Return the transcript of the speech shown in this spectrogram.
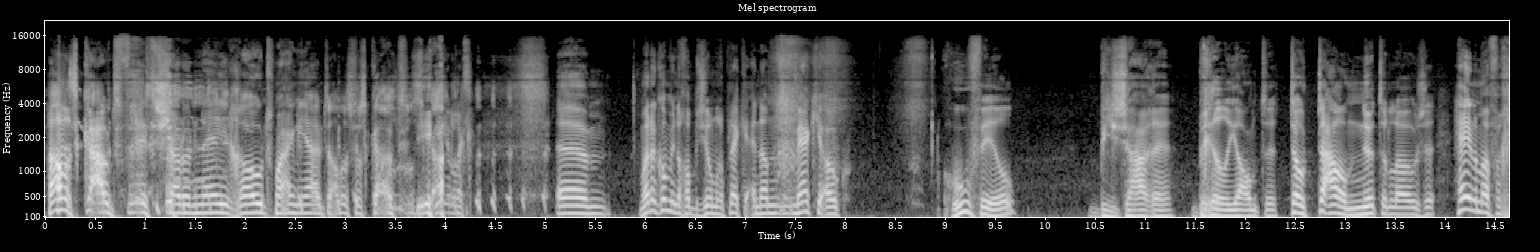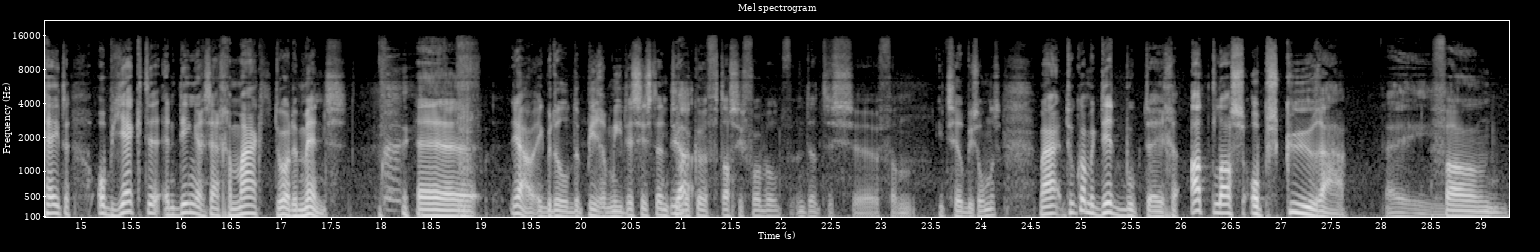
Alles koud, fris, chardonnay, rood, maakt niet uit. Alles was koud. Alles was koud. Heerlijk. Ehm, maar dan kom je nog op bijzondere plekken. En dan merk je ook hoeveel bizarre, briljante, totaal nutteloze, helemaal vergeten objecten en dingen zijn gemaakt door de mens. Eh, ja, ik bedoel, de piramides is natuurlijk een fantastisch voorbeeld. Dat is eh, van iets heel bijzonders. Maar toen kwam ik dit boek tegen, Atlas Obscura Hey. van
